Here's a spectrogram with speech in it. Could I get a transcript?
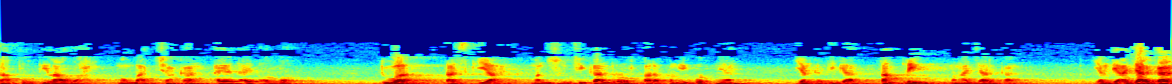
Satu tilawah, membacakan ayat-ayat Allah. Dua, tazkiyah, mensucikan roh para pengikutnya. Yang ketiga, taklim, mengajarkan. Yang diajarkan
